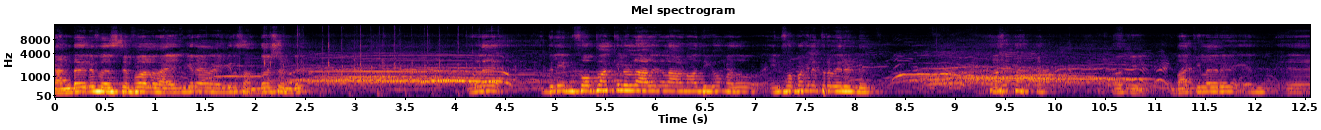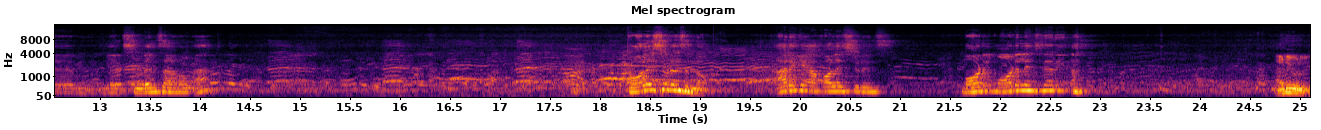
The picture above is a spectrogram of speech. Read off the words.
കണ്ടതിൽ ഫസ്റ്റ് ഓഫ് ഓൾ ഭയങ്കര ഭയങ്കര സന്തോഷമുണ്ട്. നമ്മളെ ഇതിൽ ഇൻഫോ പാക്കിലുള്ള ആളുകളാണോ അധികം? അതോ ഇൻഫോ പാക്കിൽ എത്ര പേരുണ്ട്? ഓക്കെ ബാക്കിയുള്ളവര് ലൈക് സ്റ്റുഡൻസ് ആണോ? കോളേജ് സ്റ്റുഡൻസ് ഉണ്ടോ? ആരൊക്കെയാ college students model model engineering അടിപൊളി.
